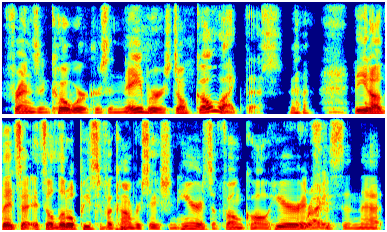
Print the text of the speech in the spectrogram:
friends and coworkers and neighbors don't go like this. you know, it's a it's a little piece of a conversation here, it's a phone call here, it's Right. this and that.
